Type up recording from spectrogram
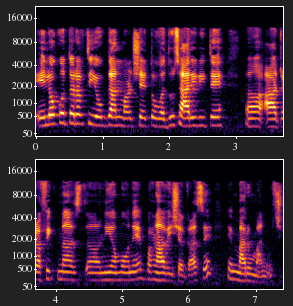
એ લોકો તરફથી યોગદાન મળશે તો વધુ સારી રીતે આ ટ્રાફિકના નિયમોને ભણાવી શકાશે એમ મારું માનવું છે.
